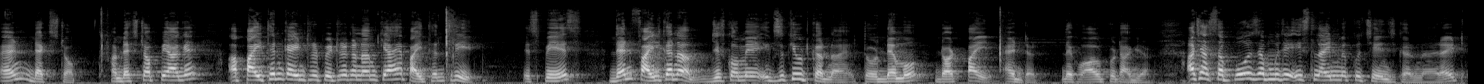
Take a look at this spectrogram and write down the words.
and desktop हम डेस्कटॉप पे आ गए। अब पाइथन का इंटरप्रेटर का नाम क्या है? Python three space then file का नाम, जिसको हमें एग्जीक्यूट करना है। तो डेमो डॉट पाई एंटर देखो आउटपुट आ गया। अच्छा सपोज़ अब मुझे इस लाइन में कुछ चेंज करना है राइट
